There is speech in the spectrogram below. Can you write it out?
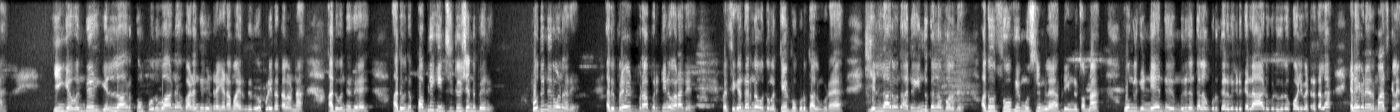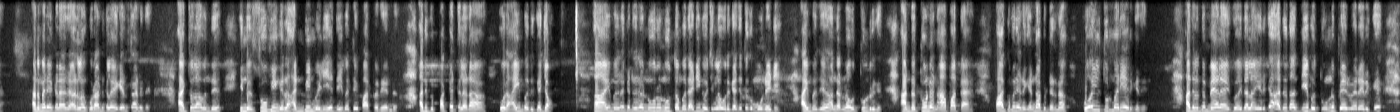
இங்கே வந்து எல்லாருக்கும் பொதுவான வணங்குகின்ற இடமா இருந்தது. புனித தலம்னா அது வந்து அது வந்து பப்ளிக் இன்ஸ்டிடியூஷன் பேர். பொது நிறுவனம் அது. அது பிரைவேட் ப்ராப்பர்ட்டின்னு வராது. இப்போ சிகந்தர்னு ஒருத்தவங்க தீர்ப்பு கொடுத்தாலும் கூட எல்லாரும் வந்து அது இந்துக்கள்லாம் போகிறது அதுவும் சூஃபி முஸ்லீமில் அப்படின்னு சொன்னால் உங்களுக்கு நேர்ந்து மிருகத்தெல்லாம் கொடுக்கறது கிடுக்கிறது ஆடு கொடுக்குறது கோழி வெட்டுறதெல்லாம் கிடையாது கிடையாது மாஸ்கில் அந்த மாதிரி கிடையாது. அதெல்லாம் குரானுக்கெல்லாம் எகேன்ஸ்டானது ஆக்சுவலாக வந்து இந்த சூஃபிங்கிறது அன்பின் வழியே தெய்வத்தை பார்ப்பது என்று. அதுக்கு பக்கத்தில் தான் ஒரு ஐம்பது கஜம். ஐம்பதுனா கிட்டத்தட்ட நூறு நூற்றம்பது அடின்னு வச்சுங்களேன். ஒரு கஜத்துக்கு மூணு அடி. ஐம்பது அந்த இடம்னா ஒரு தூண் இருக்கு. அந்த தூணை நான் பார்த்தேன். பார்க்கும்போது எனக்கு என்ன பட்டதுன்னா கோயில் தூண் மாதிரியே இருக்குது. அதுல இருந்து மேலே இதெல்லாம் இருக்கு. அதுதான் தீபத்தூன்னு பேர் வேற இருக்கு.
